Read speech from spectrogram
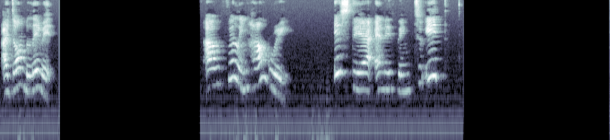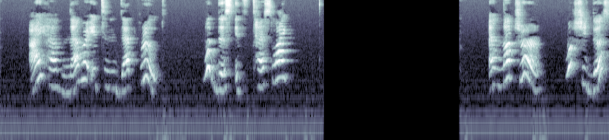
I don't believe it. I'm feeling hungry. Is there anything to eat? I have never eaten that fruit. What does it taste like? I'm not sure what she does.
